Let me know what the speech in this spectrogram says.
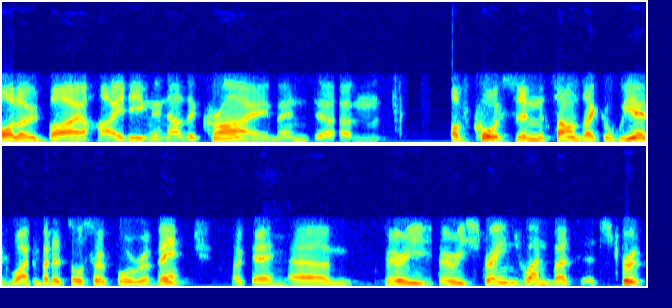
followed by hiding another crime. And um, of course, and it sounds like a weird one, but it's also for revenge. Okay, mm-hmm. um, very very strange one, but it's true.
